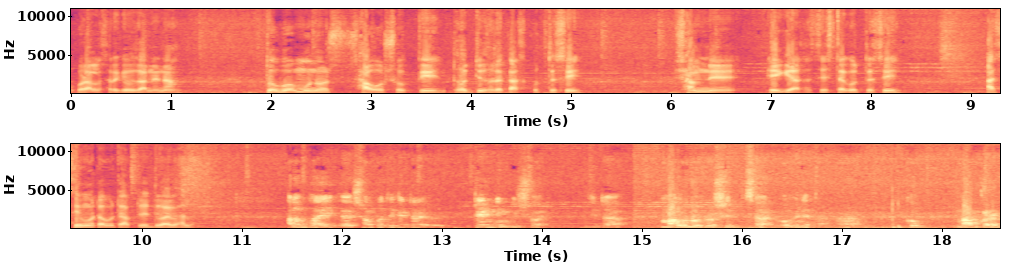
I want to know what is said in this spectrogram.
উপর আলোচনা কেউ জানে না। তবুও মনের সাহস, শক্তি, ধৈর্য ধরে কাজ করতেছি। সামনে এগিয়ে আসার চেষ্টা করতেছি। আছি মোটামুটি, আপনাদের দোয়াই ভালো। আলম ভাই আহ, সাম্প্রতিক একটা ট্রেন্ডিং বিষয় যেটা মামুনুর রশিদ স্যার অভিনেতা হ্যাঁ খুব নাম করার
